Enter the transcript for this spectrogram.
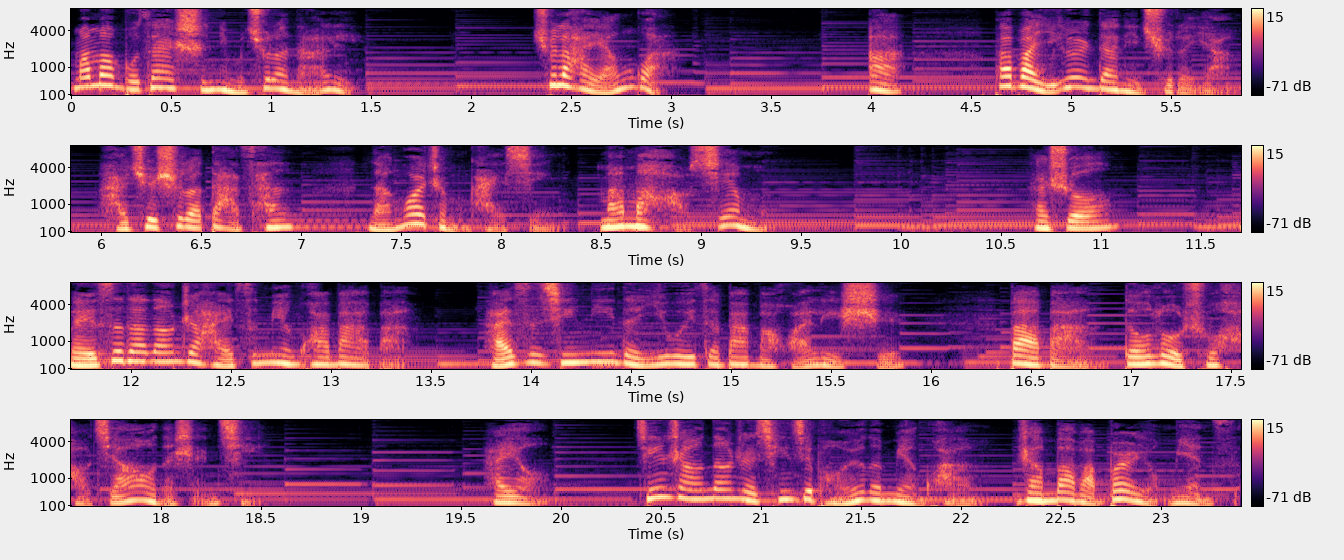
妈妈不在时，你们去了哪里？去了海洋馆。啊，爸爸一个人带你去的呀，还去吃了大餐，难怪这么开心。妈妈好羡慕。他说，每次他当着孩子面夸爸爸，孩子亲昵的依偎在爸爸怀里时，爸爸都露出好骄傲的神情。还有，经常当着亲戚朋友的面夸，让爸爸倍儿有面子，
